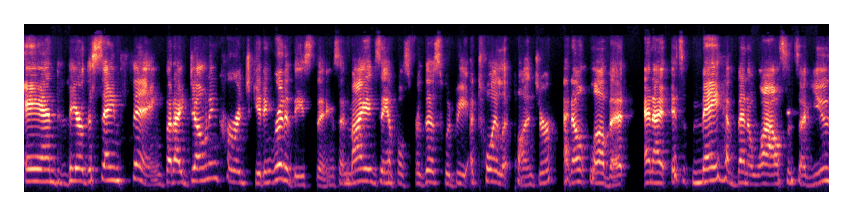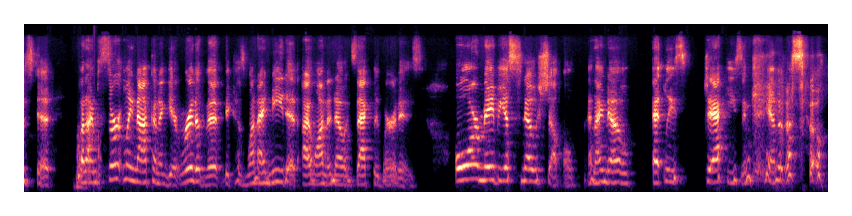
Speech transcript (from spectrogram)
and they're the same thing, but I don't encourage getting rid of these things. And my examples for this would be a toilet plunger. I don't love it and I it may have been a while since I've used it, but I'm certainly not going to get rid of it because when I need it, I want to know exactly where it is. Or maybe a snow shovel. And I know at least Jackie's in Canada, so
